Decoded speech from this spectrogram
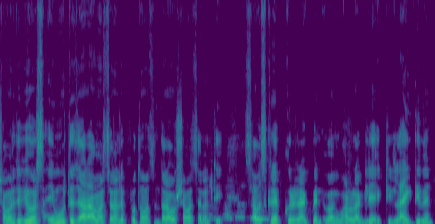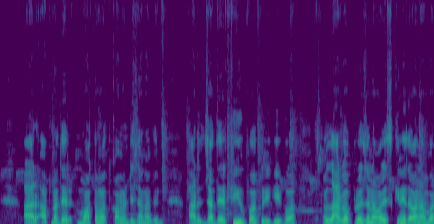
সম্মানিত ভিউয়ার্স এই মুহূর্তে যারা আমার চ্যানেলে প্রথম আছেন, তারা অবশ্যই আমার চ্যানেলটি সাবস্ক্রাইব করে রাখবেন এবং ভালো লাগলে একটি লাইক দিবেন আর আপনাদের মতামত কমেন্টে জানাবেন। আর যাদের ফিউপা ফ্রি ফিউপা লার্ভা প্রয়োজন, আমার স্ক্রিনে দেওয়া নাম্বার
